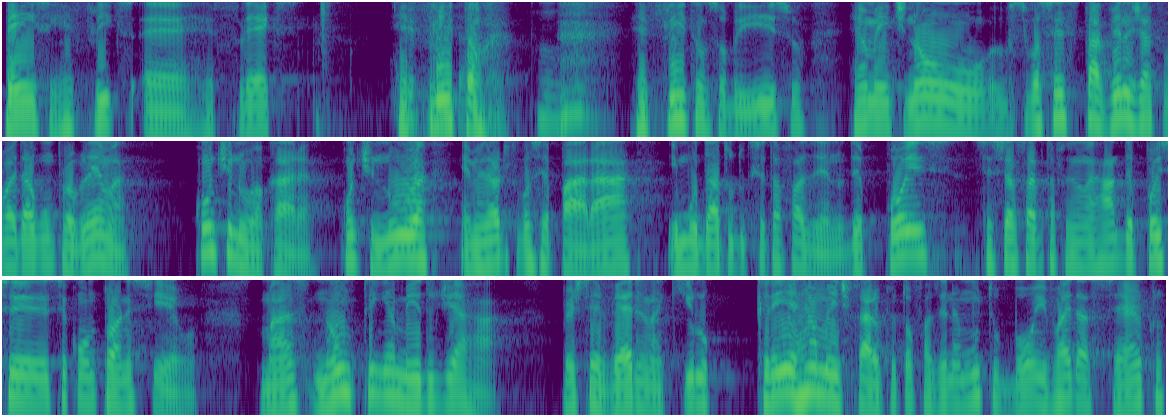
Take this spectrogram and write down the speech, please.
pensem, reflex, é, reflex, reflitam, reflitam sobre isso. Realmente não, se você está vendo já que vai dar algum problema, continua, cara, continua. É melhor do que você parar e mudar tudo que você está fazendo. Depois, se você já sabe que está fazendo errado, depois você, você contorna esse erro. Mas não tenha medo de errar. Persevere naquilo. Creia realmente, cara, o que eu estou fazendo é muito bom e vai dar certo.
